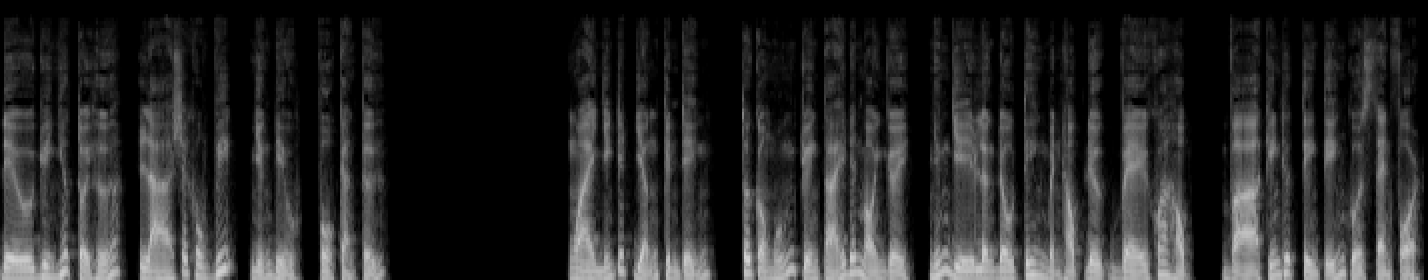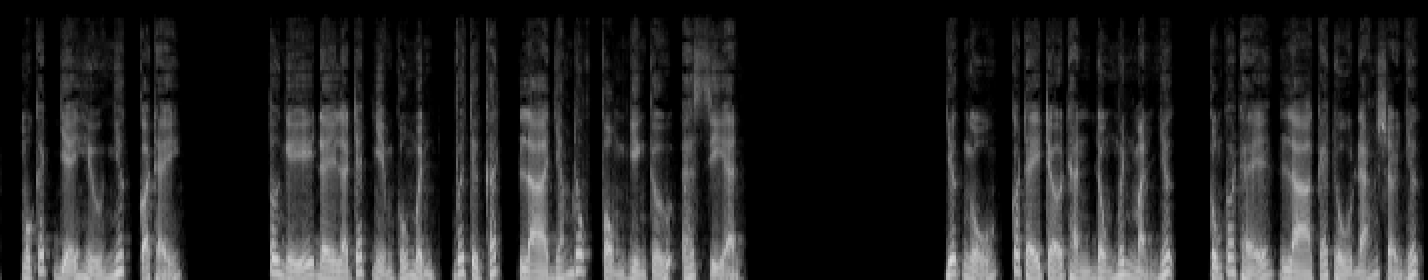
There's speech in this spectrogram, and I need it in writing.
Điều duy nhất tôi hứa là sẽ không viết những điều vô căn cứ. Ngoài những trích dẫn kinh điển, tôi còn muốn truyền tải đến mọi người những gì lần đầu tiên mình học được về khoa học và kiến thức tiên tiến của Stanford một cách dễ hiểu nhất có thể. Tôi nghĩ đây là trách nhiệm của mình với tư cách là giám đốc phòng nghiên cứu SCN. Giấc ngủ có thể trở thành đồng minh mạnh nhất, cũng có thể là cái thù đáng sợ nhất.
